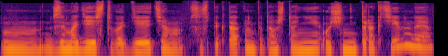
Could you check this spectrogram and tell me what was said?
взаимодействовать детям со спектаклем, потому что они очень интерактивные,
